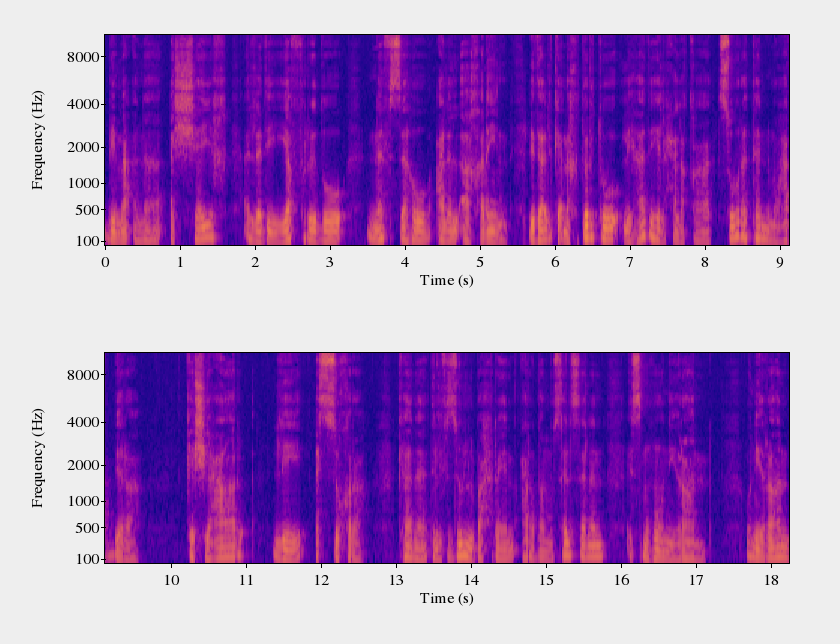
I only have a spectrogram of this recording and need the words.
بمعنى الشيخ الذي يفرض نفسه على الآخرين. لذلك أنا اخترت لهذه الحلقات صورة معبرة كشعار للسخرة. كان تلفزيون البحرين عرض مسلسلا اسمه نيران ونيران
